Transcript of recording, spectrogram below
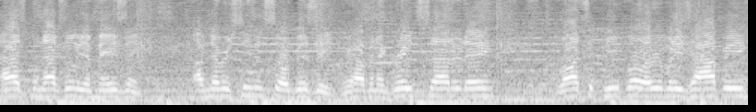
That's been absolutely amazing. I've never seen it so busy. We're having a great Saturday. Lots of people. Everybody's happy.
